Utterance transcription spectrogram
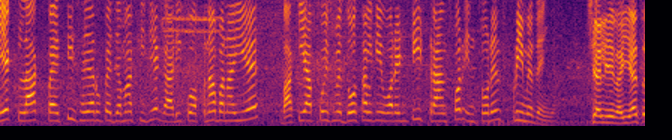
एक लाख पैंतीस हज़ार रूपए जमा कीजिए गाड़ी को अपना बनाइए। बाकी आपको इसमें दो साल की वारंटी ट्रांसफ़र इंश्योरेंस फ्री में देंगे। चलिए भैया तो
